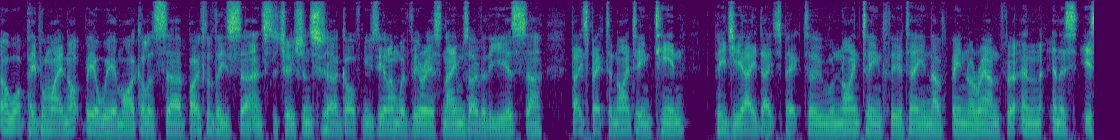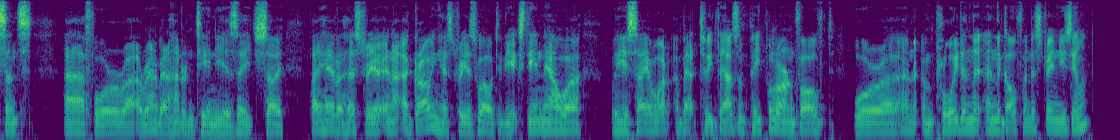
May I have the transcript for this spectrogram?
Uh, what people may not be aware, Michael, is uh, both of these uh, institutions, uh, Golf New Zealand, with various names over the years, uh, dates back to 1910. PGA dates back to 1913. They've been around for, in, in essence uh, for around about 110 years each. So they have a history and a, growing history as well. To the extent now, where you say what, about 2,000 people are involved or employed in the in the golf industry in New Zealand.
